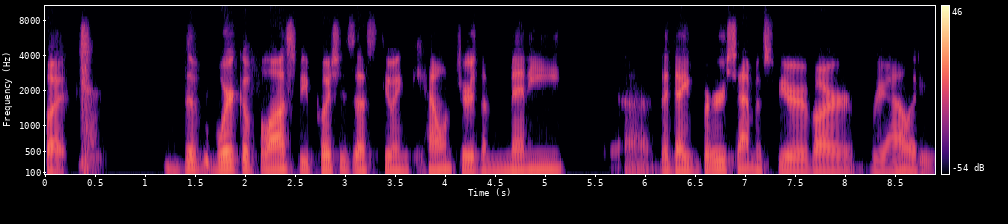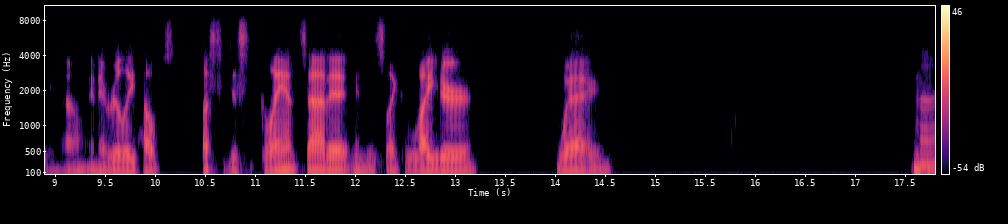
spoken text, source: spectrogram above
but the work of philosophy pushes us to encounter the many, uh, the diverse atmosphere of our reality, you know, and it really helps us to just glance at it in this like lighter, way. Uh, mm-hmm.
